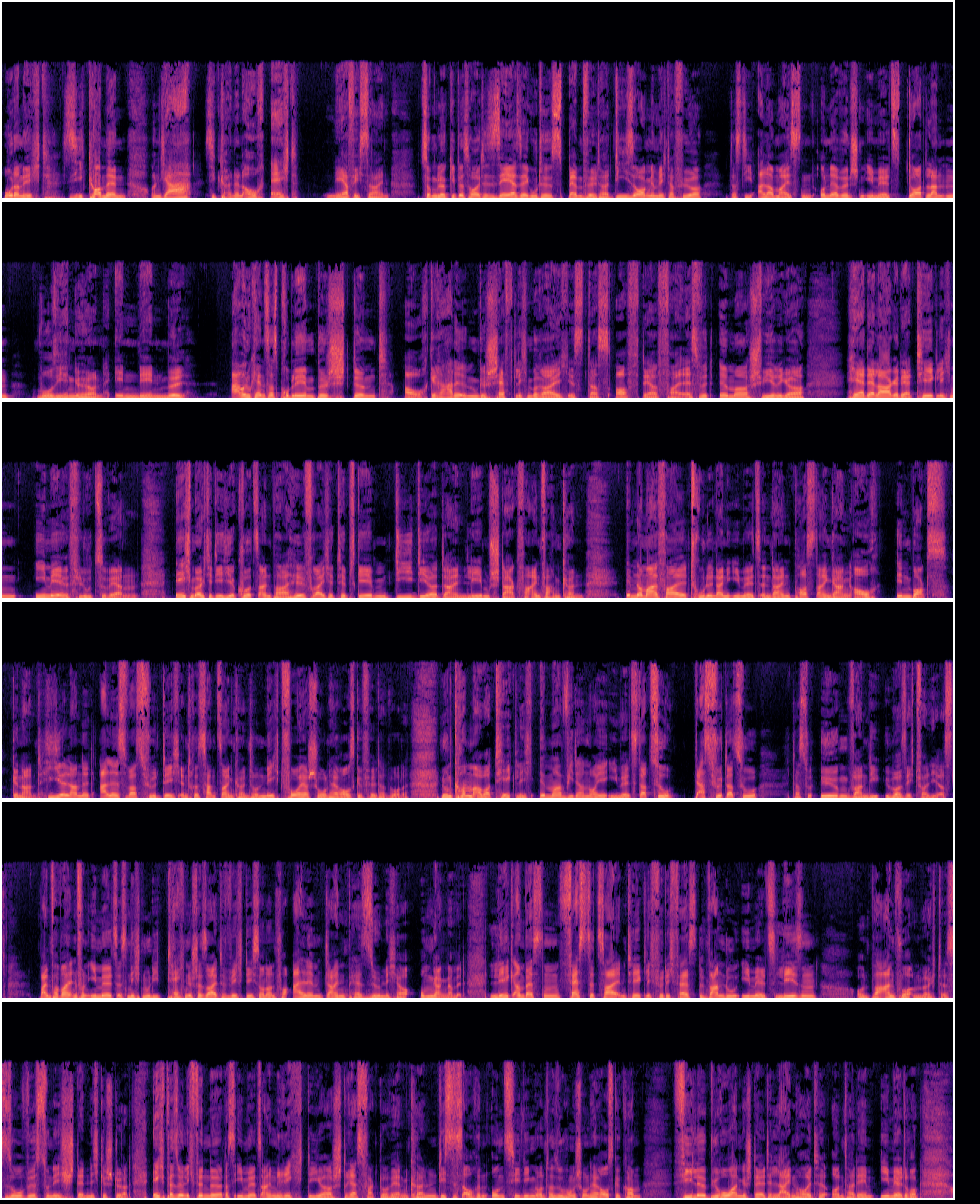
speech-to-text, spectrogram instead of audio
oder nicht, sie kommen. Und ja, sie können auch echt nervig sein. Zum Glück gibt es heute sehr, sehr gute Spam-Filter. Die sorgen nämlich dafür, dass die allermeisten unerwünschten E-Mails dort landen, wo sie hingehören, in den Müll. Aber du kennst das Problem bestimmt auch. Gerade im geschäftlichen Bereich ist das oft der Fall. Es wird immer schwieriger, Herr der Lage der täglichen E-Mail-Flut zu werden. Ich möchte dir hier kurz ein paar hilfreiche Tipps geben, die dir dein Leben stark vereinfachen können. Im Normalfall trudeln deine E-Mails in deinen Posteingang, auch Inbox genannt. Hier landet alles, was für dich interessant sein könnte und nicht vorher schon herausgefiltert wurde. Nun kommen aber täglich immer wieder neue E-Mails dazu. Das führt dazu, dass du irgendwann die Übersicht verlierst. Beim Verwalten von E-Mails ist nicht nur die technische Seite wichtig, sondern vor allem dein persönlicher Umgang damit. Leg am besten feste Zeiten täglich für dich fest, wann du E-Mails lesen und beantworten möchtest. So wirst du nicht ständig gestört. Ich persönlich finde, dass E-Mails ein richtiger Stressfaktor werden können. Dies ist auch in unzähligen Untersuchungen schon herausgekommen. Viele Büroangestellte leiden heute unter dem E-Mail-Druck.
